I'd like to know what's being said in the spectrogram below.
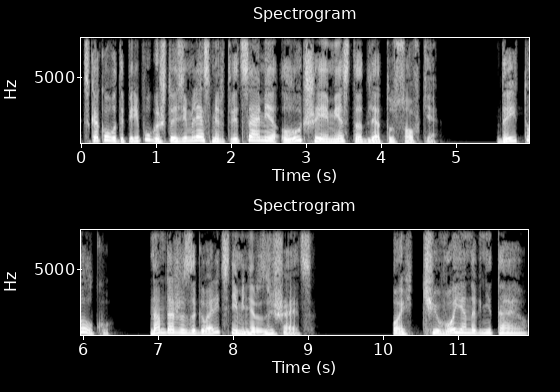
с какого-то перепуга, что земля с мертвецами — лучшее место для тусовки. Да и толку. Нам даже заговорить с ними не разрешается. Ой, чего я нагнетаю?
